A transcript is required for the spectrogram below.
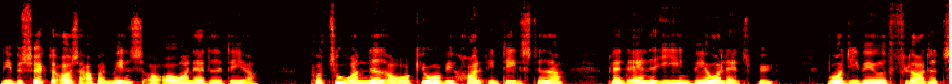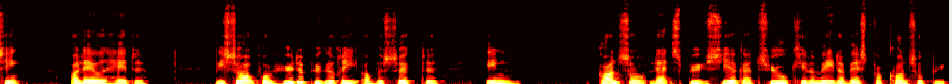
Vi besøgte også Abermins og overnattede der. På turen nedover gjorde vi holdt en del steder, blandt andet i en væverlandsby, hvor de vævede flotte ting og lavede hatte. Vi så på hyttebyggeri og besøgte en konsolandsby cirka 20 km vest for Konsoby.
